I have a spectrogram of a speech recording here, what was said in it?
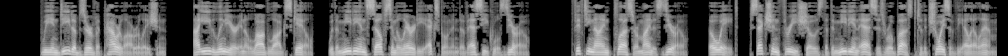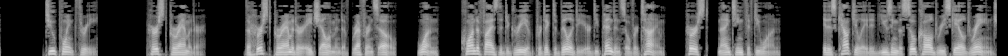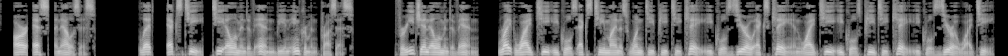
We indeed observe a power law relation, i.e., linear in a log log scale, with a median self similarity exponent of s equals 0. 59 plus or minus 0. 08. Section 3 shows that the median s is robust to the choice of the LLM. 2.3. Hurst parameter. The Hurst parameter H element of reference O 1 quantifies the degree of predictability or dependence over time. Hurst, 1951. It is calculated using the so called rescaled range, RS, analysis. Let xt, t element of n be an increment process. For each n element of n, write yt equals xt minus 1 tptk equals 0 xk and yt equals ptk equals 0 yt.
